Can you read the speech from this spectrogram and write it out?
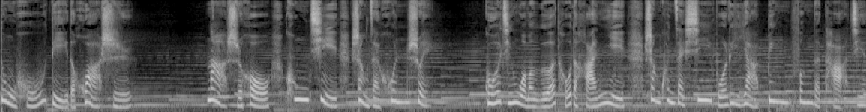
动湖底的化石。那时候空气尚在昏睡，裹紧我们额头的寒意尚困在西伯利亚冰封的塔尖。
